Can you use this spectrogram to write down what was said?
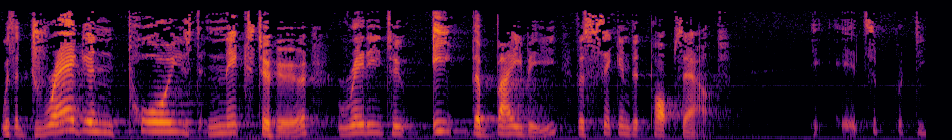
with a dragon poised next to her, ready to eat the baby the second it pops out. It's a pretty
